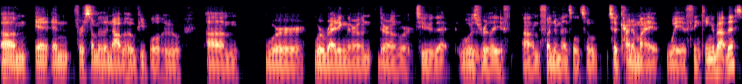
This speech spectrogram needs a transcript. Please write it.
um, and, and, for some of the Navajo people who um, were were writing their own their own work too. That was really fundamental to to kind of my way of thinking about this.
